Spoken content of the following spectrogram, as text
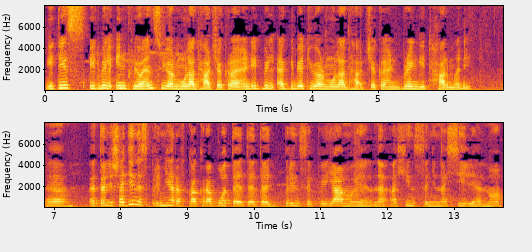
It is it will influence your Muladhara chakra and it will activate your Muladhara chakra and bring it harmony. Uh, Это лишь один из примеров, как работает этот принцип ямы Ахинса, не насилия, но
